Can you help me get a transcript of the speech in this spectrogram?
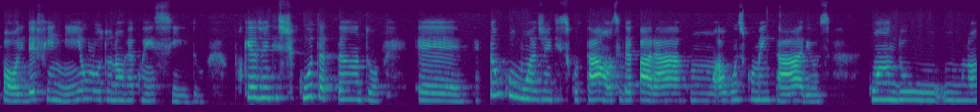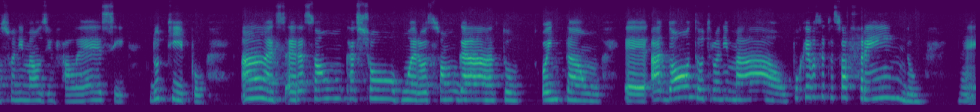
pode definir o luto não reconhecido? Porque a gente escuta tanto, é, é, tão comum a gente escutar ou se deparar com alguns comentários quando o nosso animalzinho falece, do tipo, ah, era só um cachorro, era só um gato, ou então, é, adota outro animal, porque você está sofrendo, né?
